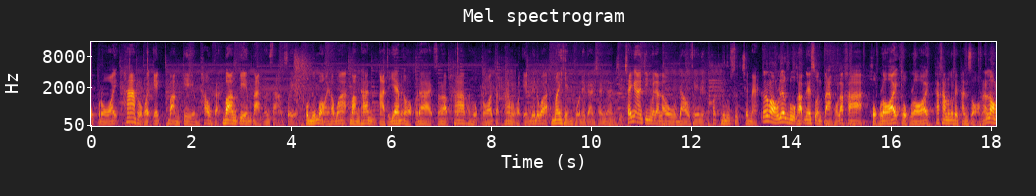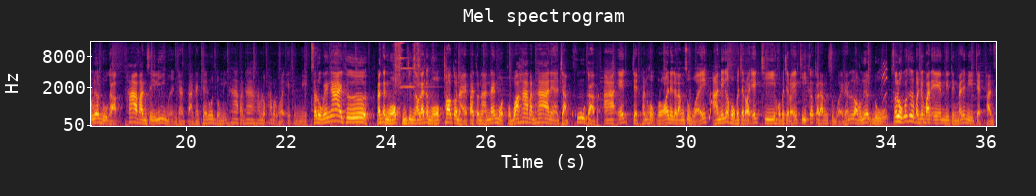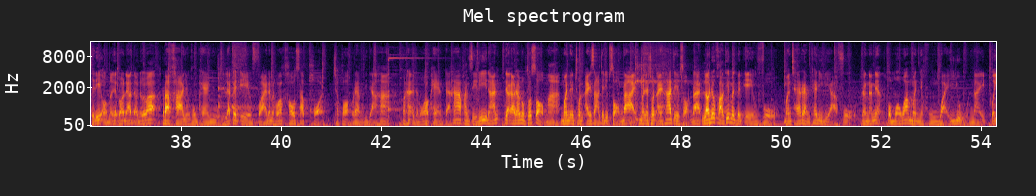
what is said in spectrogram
5,600 5,600X บางเกมเท่ากัน บางเกมต่างกัน 3 เฟรม ผมถึงบอกไงครับว่าบางท่านอาจจะแยกไม่ออกก็ได้สำหรับ 5,600 กับ 5,600X เรียกได้ว่าไม่เห็นผลในการใช้งานจริง ใช้งานจริงเวลาเราเดาเฟรมเนี่ยเราก็ไม่รู้สึกใช่ไหมก็ลองเลือกดูครับในส่วนต่างของราคา 600 600 ถ้าข้ามรุ่นเป็น1,200นั้นลองเลือกดูครับ5,000ซีรีส์เหมือนกันต่างกันแค่รุ่นตรงนี้5,500 5 6 5,600X ตรงนี้ สรุปง่ายๆคือ แล้วแต่งบ จริงๆ แล้วแล้วแต่งบ ชอบตัวไหนไปตัวนั้นได้หมด ผมว่า 5,500 เนี่ย จับคู่กับ RX 7,600เนี่ยกำลังสวย อันนี้ก็ 6,700 XT 6,700 XT ก็กำลังสวย นั้นลองเลือกดู สรุปก็คือปัจจุบัน AMD ถึงแม้จะมี 7,000 ซีรีส์ออกมาเรียบร้อยแล้ว แต่ด้วยว่าราคายังคงแพงอยู่ และเป็น AM5 นั่นหมายความว่าเขาซัพพอร์ตเฉพาะแรม DDR5 บางท่านอาจจะมองว่าแพงแต่ 5,000 ซีรีส์นั้นจากการที่ผมทดสอบมา มันยังชน i3 72ได้ มันยังชน i5 72ได้ แล้วด้วยความที่มันเป็น AM4 มันใช้แรมแค่ DDR4 ดังนั้นเนี่ยผมมองว่ามันยังคงไหวอยู่ในปี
